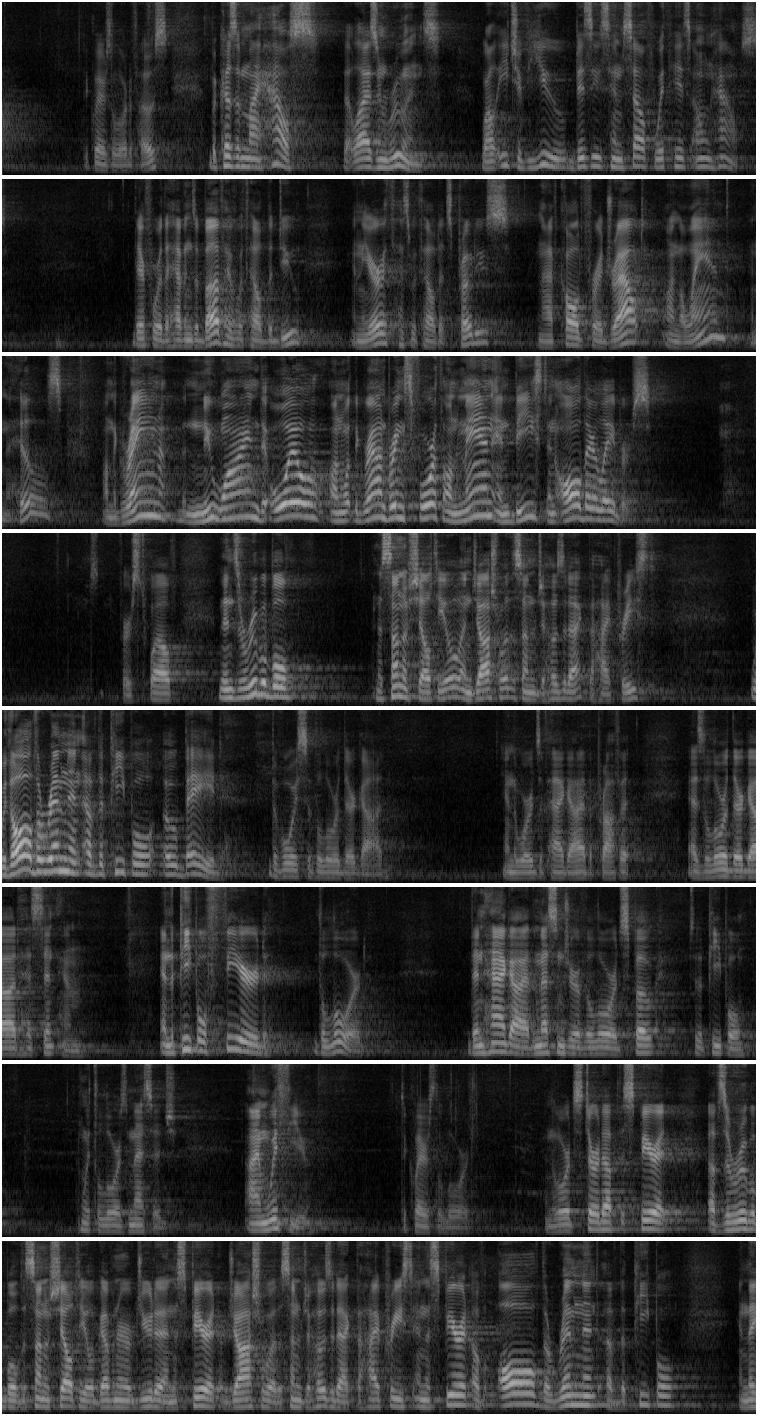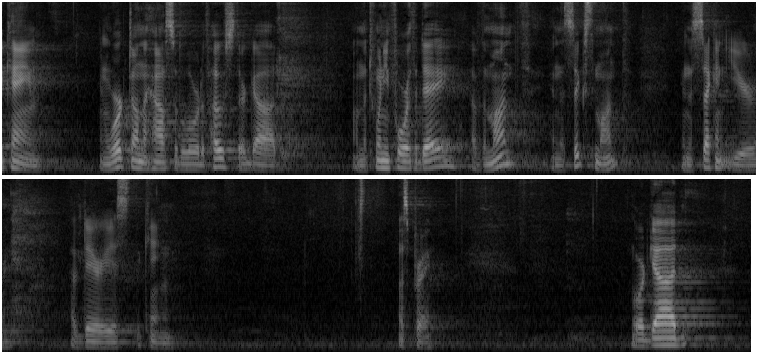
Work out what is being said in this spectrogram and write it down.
declares the Lord of hosts. Because of my house that lies in ruins, while each of you busies himself with his own house. Therefore, the heavens above have withheld the dew, and the earth has withheld its produce. And I've called for a drought on the land and the hills, on the grain, the new wine, the oil, on what the ground brings forth, on man and beast and all their labors. Verse 12 Then Zerubbabel, the son of Shealtiel, and Joshua, the son of Jehozadak, the high priest, with all the remnant of the people, obeyed the voice of the Lord their God and the words of Haggai the prophet, as the Lord their God has sent him. And the people feared the Lord then Haggai, the messenger of the Lord, spoke to the people with the Lord's message I am with you, declares the Lord. And the Lord stirred up the spirit of Zerubbabel, the son of Shealtiel, governor of Judah, and the spirit of Joshua, the son of Jehozadak, the high priest, and the spirit of all the remnant of the people. And they came and worked on the house of the Lord of hosts, their God, on the 24th day of the month, in the sixth month, in the second year of Darius the king. Let's pray. Lord God,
